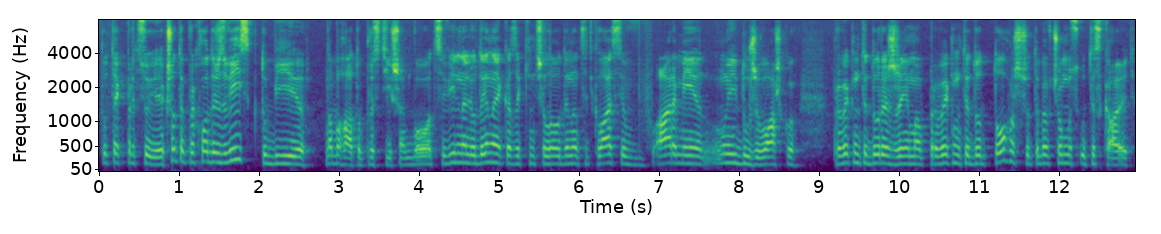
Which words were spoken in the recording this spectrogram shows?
Тут як працює? Якщо ти приходиш з військ, тобі набагато простіше, бо цивільна людина, яка закінчила 11 класів в армії, ну і дуже важко. Привикнути до режиму, привикнути до того, що тебе в чомусь утискають.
